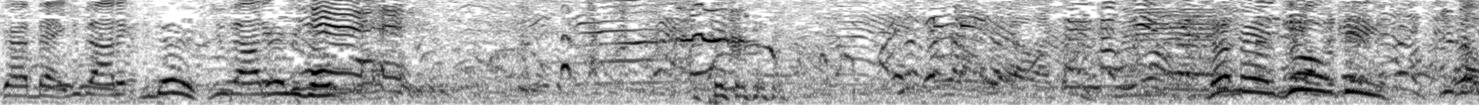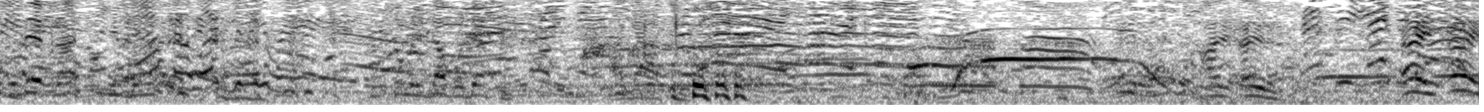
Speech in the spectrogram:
Grab back. You got it. You got it. You got it. There you go. That man Jewel King. You double dipping. I see you, man. Okay, what's your rank? Somebody double dippers. I got you. Hey, hey. Hey, hey.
